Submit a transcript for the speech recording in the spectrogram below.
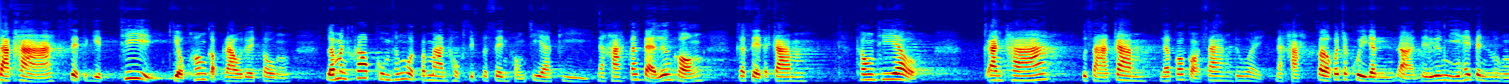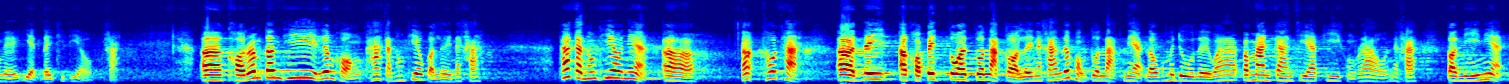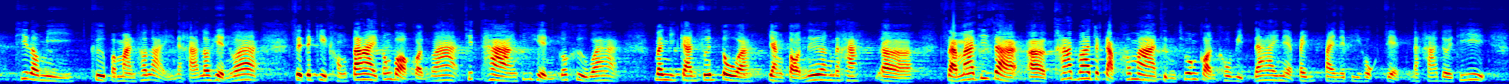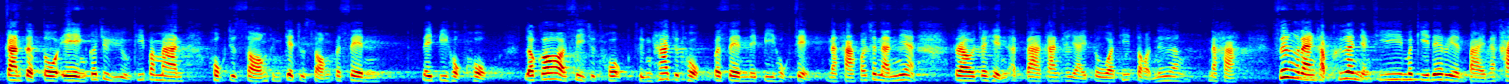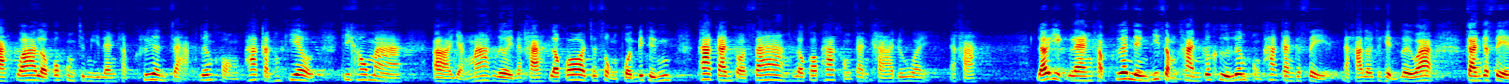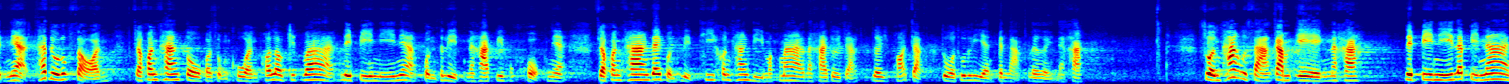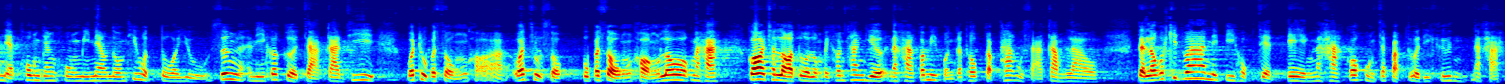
สาขาเศรษฐกิจที่เกี่ยวข้องกับเราโดยตรง แล้วมันครอบคลุมทั้งหมดประมาณ 60%ของ GRP นะคะ ตั้งแต่เรื่องของเกษตรกรรม ท่องเที่ยว การค้า อุตสาหกรรมแล้วก็ก่อสร้างด้วยนะคะก็เราก็จะคุยกันในเรื่องนี้ให้เป็นลงรายละเอียดเลยทีเดียวค่ะอขอเริ่มต้นที่เรื่องของภาคการท่องเที่ยวก่อนเลยนะคะ ภาคการท่องเที่ยวเนี่ยเออโทษค่ะ ในเอ่อขอเป็นตัวตัวหลักก่อนเลยนะคะ เรื่องของตัวหลักเนี่ยเราก็มาดูเลยว่าประมาณการ GRP ของเรานะคะ ตอนนี้เนี่ยที่เรามีคือประมาณเท่าไหร่นะคะ เราเห็นว่าเศรษฐกิจของใต้ต้องบอกก่อนว่าทิศทางที่เห็นก็คือว่ามันมีการฟื้นตัวอย่างต่อเนื่องนะคะสามารถที่จะคาดว่าจะกลับเข้ามาถึงช่วงก่อนโควิดได้เนี่ยไปไปในปี 67 นะคะ โดยที่การเติบโตเองก็จะอยู่ที่ประมาณ 6.2 ถึง 7.2เปอร์เซ็นต์ในปี 66 แล้วก็ 4.6 ถึง 5.6เปอร์เซ็นต์ในปี 67 นะคะ เพราะฉะนั้นเนี่ยเราจะเห็นอัตราการขยายตัวที่ต่อเนื่องนะคะ ซึ่งแรงขับเคลื่อนอย่างที่เมื่อกี้ได้เรียนไปนะคะ ว่าเราก็คงจะมีแรงขับเคลื่อนจากเรื่องของภาคการท่องเที่ยวที่เข้ามาออย่างมากเลยนะคะ แล้วก็จะส่งผลไปถึงภาคการก่อสร้าง แล้วก็ภาคของการค้าด้วยนะคะ แล้วอีกแรงขับเคลื่อนหนึ่งที่สำคัญก็คือเรื่องของภาคการเกษตรนะคะ เราจะเห็นเลยว่าการเกษตรเนี่ยถ้าดูลูกศรจะค่อนข้างโตพอสมควร เพราะเราคิดว่าในปีนี้เนี่ยผลผลิตนะคะปี 66 เนี่ยจะค่อนข้างได้ผลผลิตที่ค่อนข้างดีมากๆนะคะ โดยจากโดยเฉพาะจากตัวทุเรียนเป็นหลักเลยนะคะ ส่วนภาคอุตสาหกรรมเองนะคะ ในปีนี้และปีหน้าเนี่ยคงยังคงมีแนวโน้มที่หดตัวอยู่ ซึ่งอันนี้ก็เกิดจากการที่วัตถุประสงค์ขอวัตถุอุปสงค์ของโลกนะคะ ก็ชะลอตัวลงไปค่อนข้างเยอะนะคะ ก็มีผลกระทบกับภาคอุตสาหกรรมเรา แต่เราก็คิดว่าในปี 67 เองนะคะ ก็คงจะปรับตัวดีขึ้นนะคะ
